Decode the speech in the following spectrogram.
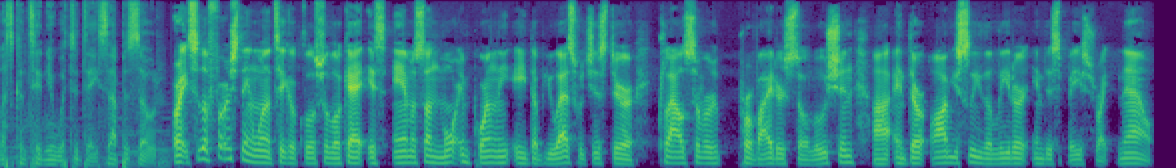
let's continue with today's episode. All right, so the first thing I want to take a closer look at is Amazon, more importantly, AWS, which is their cloud server provider solution. Uh, and they're obviously the leader in this space right now.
